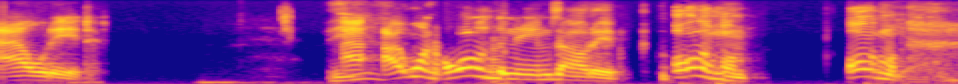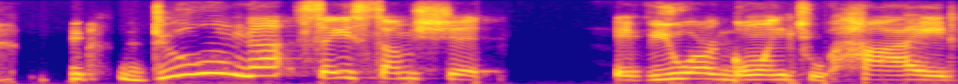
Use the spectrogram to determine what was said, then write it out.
outed. I, I, want all of the names outed. All of them. All of them. Do not say some shit if you are going to hide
